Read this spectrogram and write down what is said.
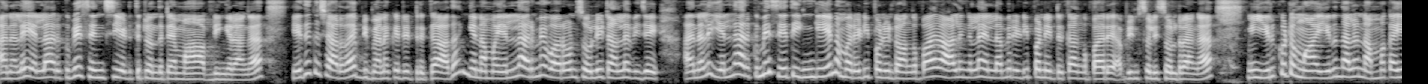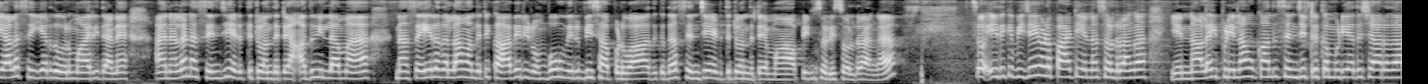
அதனால எல்லாருக்குமே செஞ்சு எடுத்துகிட்டு வந்துட்டேம்மா அப்படிங்கிறாங்க. எதுக்கு சாரதா இப்படி மெனக்கெட்டுட்டு இருக்க அதான் இங்கே நம்ம எல்லாருமே வரோம்னு சொல்லிட்டான்ல விஜய். அதனால எல்லாருக்குமே சேர்த்து இங்கேயே நம்ம ரெடி பண்ணிட்டோம். அங்கே பாரு ஆளுங்கள்லாம் எல்லாமே ரெடி பண்ணிட்டு இருக்காங்க பாரு அப்படின்னு சொல்லி சொல்கிறாங்க நீ இருக்கட்டும்மா இருந்தாலும் நம்ம கையால் செய்கிறது ஒரு மாதிரி தானே. அதனால நான் செஞ்சு எடுத்துகிட்டு வந்துட்டேன். அதுவும் இல்லாமல் நான் செய்கிறதெல்லாம் வந்துட்டு காவேரி ரொம்பவும் விரும்பி சாப்பிடுவா. அதுக்கு தான் செஞ்சே எடுத்துகிட்டு வந்துட்டேம்மா அப்படின்னு சொல்லி சொல்கிறாங்க ஸோ இதுக்கு விஜயோட பாட்டி என்ன சொல்கிறாங்க என்னால் இப்படிலாம் உட்காந்து செஞ்சுட்டு இருக்க முடியாது சாரதா.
